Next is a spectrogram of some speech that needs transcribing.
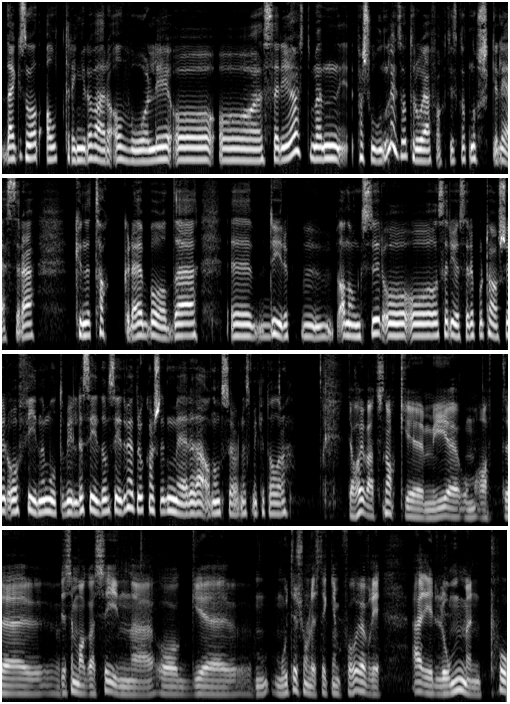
det er ikke sånn at alt trenger å være alvorlig og, og, seriøst, men personlig så tror jeg faktisk at norske lesere kunne takle både eh, dyre annonser og, og, seriøse reportasjer og fine motebilder side om side. Men jeg tror kanskje mer det er annonsørene som ikke tåler det. Det har jo vært snakk eh, mye om at uh, disse magasinene og uh, motejournalistikken for øvrig er i lommen på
